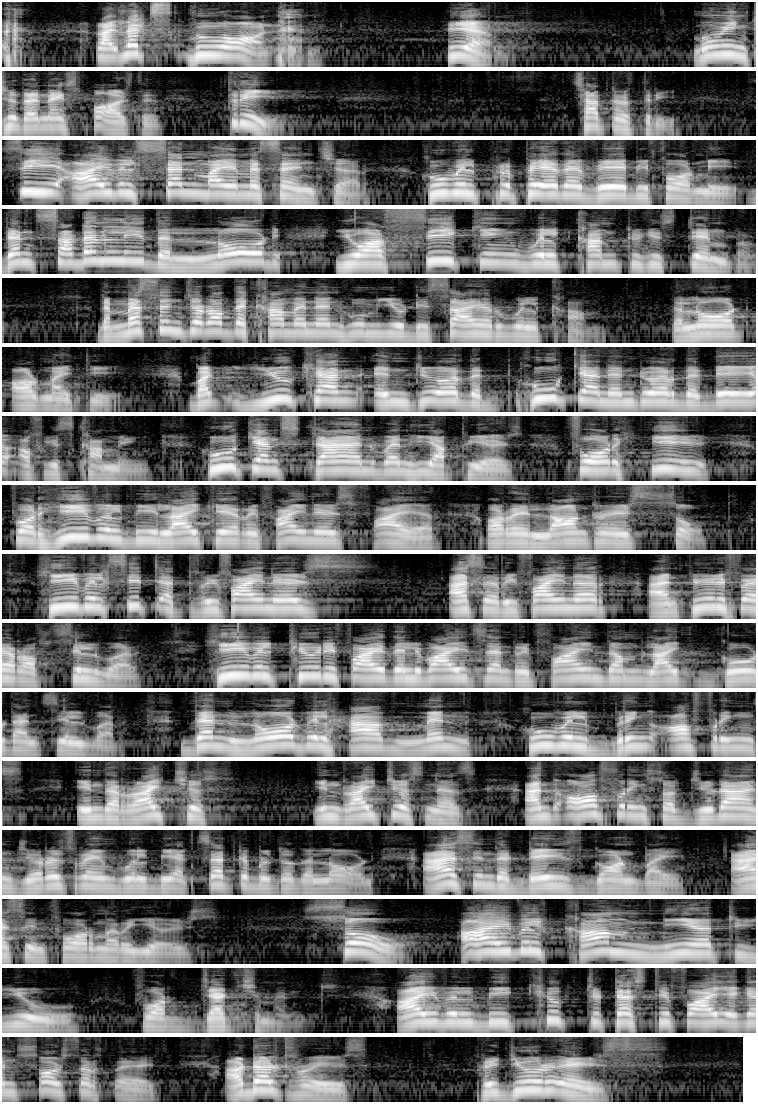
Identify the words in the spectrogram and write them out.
right, let's move on. Here, moving to the next part. Three, chapter three. See, I will send my messenger who will prepare the way before me. Then suddenly the Lord you are seeking will come to his temple. The messenger of the covenant whom you desire will come, the Lord Almighty. But you can endure the who can endure the day of his coming? Who can stand when he appears? For he for he will be like a refiner's fire or a launderer's soap. He will sit at refiners as a refiner and purifier of silver. He will purify the Levites and refine them like gold and silver. Then Lord will have men who will bring offerings in the righteous in righteousness, and the offerings of Judah and Jerusalem will be acceptable to the Lord, as in the days gone by, as in former years. So I will come near to you for judgment. I will be quick to testify against sorcerers, adulterers, perjurers,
